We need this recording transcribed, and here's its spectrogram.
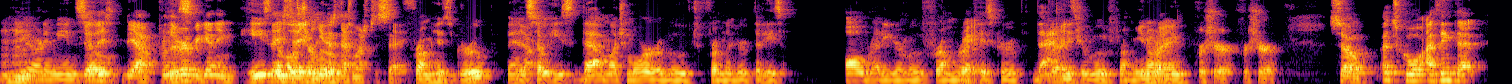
Mm-hmm. You know what I mean? yeah, So they- yeah, from the very beginning, he's the most say he doesn't have much to say. from his group, and Yeah. so he's that much more removed from the group that he's already removed from Right. with his group that Right. he's removed from. You know what I mean? for sure, for sure. So that's cool. I think that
